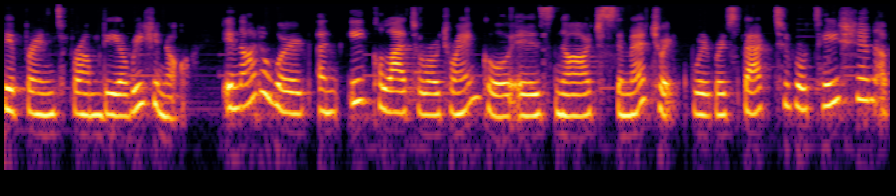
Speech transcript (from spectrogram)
different from the original. In other words, an equilateral triangle is not symmetric with respect to rotation of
